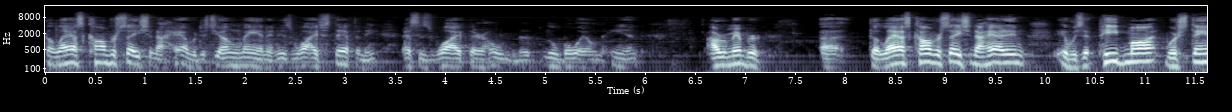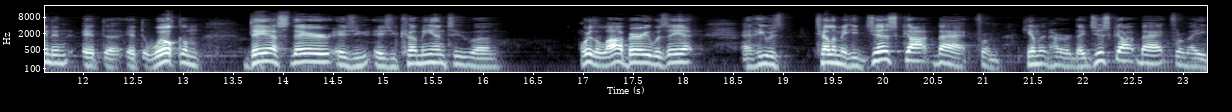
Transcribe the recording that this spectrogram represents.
the last conversation I had with this young man and his wife, Stephanie. That's his wife there holding the little boy on the end. I remember uh, the last conversation I had him. It was at Piedmont. We're standing at the at the welcome desk there as you as you come into uh, where the library was at, and he was telling me he just got back from him and her. They just got back from a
